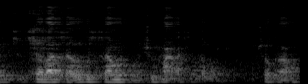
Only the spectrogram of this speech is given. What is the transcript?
إن شاء الله هسألكم السلام ونشوف مع نفسنا برضه شكرا.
